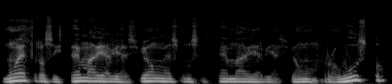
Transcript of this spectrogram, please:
nuestro sistema de aviación es un sistema de aviación robusto.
